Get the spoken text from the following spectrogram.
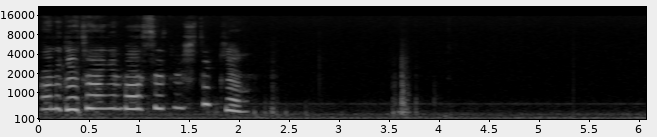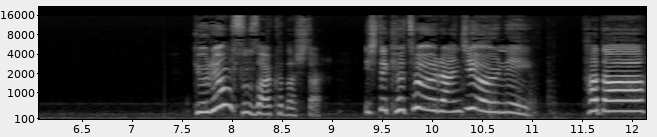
hani geçen gün bahsetmiştik ya. Görüyor musunuz arkadaşlar? İşte kötü öğrenci örneği. Tada!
